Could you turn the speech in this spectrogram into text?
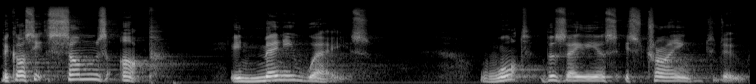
because it sums up in many ways what Vesalius is trying to do.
